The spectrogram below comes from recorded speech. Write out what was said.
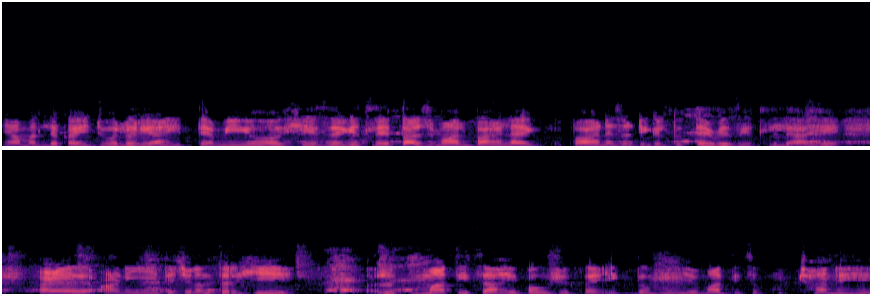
यामधल्या काही ज्वेलरी आहेत त्या मी हे जर घेतले ताजमहाल पाहायला पाहण्यासाठी गेलतो त्यावेळेस घेतलेले आहे. आणि त्याच्यानंतर हे मातीचं आहे पाहू शकता एकदम म्हणजे मातीचं खूप छान आहे.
